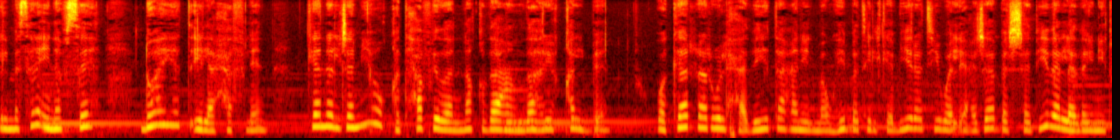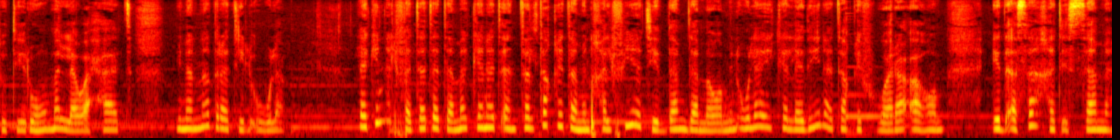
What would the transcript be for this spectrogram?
في المساء نفسه دعيت إلى حفل. كان الجميع قد حفظ النقد عن ظهر قلب وكرروا الحديث عن الموهبة الكبيرة والإعجاب الشديد اللذين تثيرهما اللوحات من النظرة الأولى. لكن الفتاة تمكنت أن تلتقط من خلفية الدمدمة ومن أولئك الذين تقف وراءهم إذ أساخت السمع.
